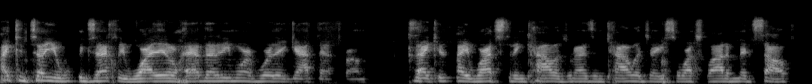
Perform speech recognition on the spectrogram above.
I can tell you exactly why they don't have that anymore and where they got that from. Because I could, I watched it in college. When I was in college, I used to watch a lot of Mid South.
